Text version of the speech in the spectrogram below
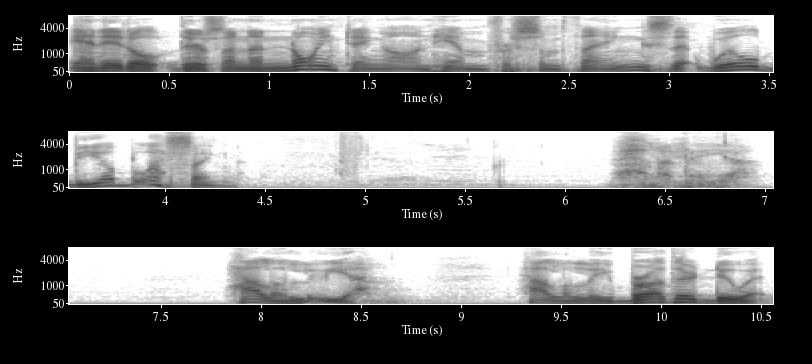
And it'll there's an anointing on him for some things that will be a blessing. Hallelujah. Hallelujah. Hallelujah. Brother, do it.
